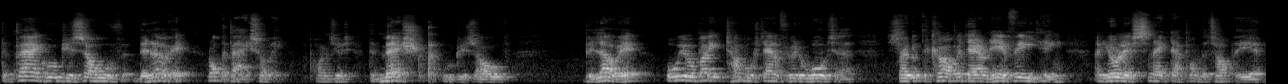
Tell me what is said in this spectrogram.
the bag will dissolve below it. Not the bag, sorry. Apologise. The mesh will dissolve below it. All your bait tumbles down through the water. So the carp are down here feeding and you're left snagged up on the top here.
